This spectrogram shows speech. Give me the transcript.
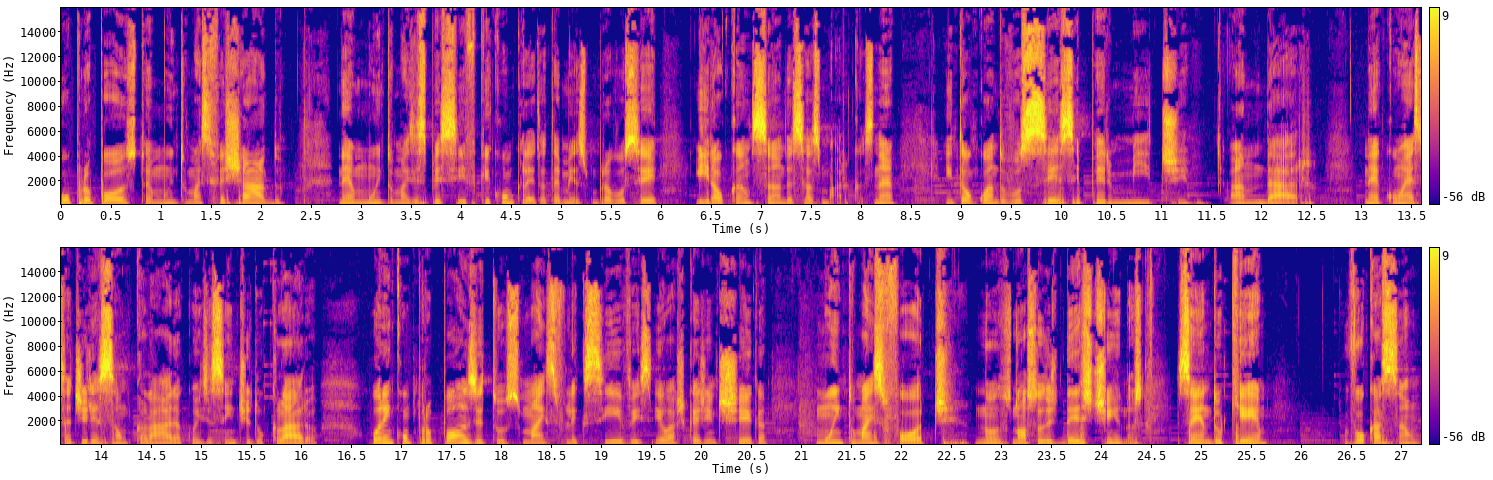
O propósito é muito mais fechado né, muito mais específico e concreto, até mesmo para você ir alcançando essas marcas, né? Então, quando você se permite andar, né, com essa direção clara, com esse sentido claro, porém com propósitos mais flexíveis, eu acho que a gente chega muito mais forte nos nossos destinos, sendo que vocação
